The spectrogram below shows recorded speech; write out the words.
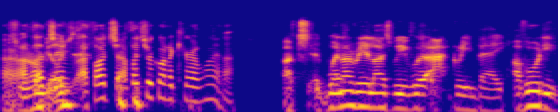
Uh, I where I'm thought going. James. I thought I thought you were going to Carolina. I've, when I realised we were at Green Bay, I've already.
